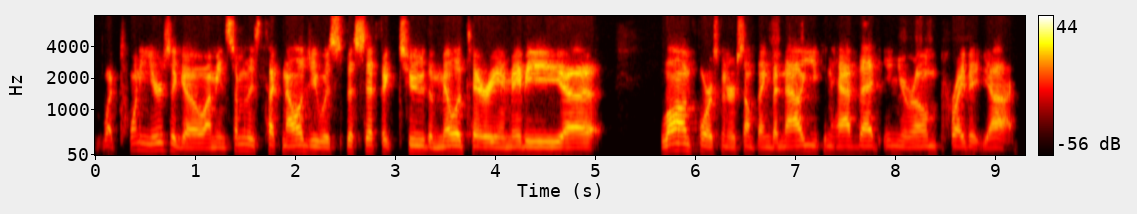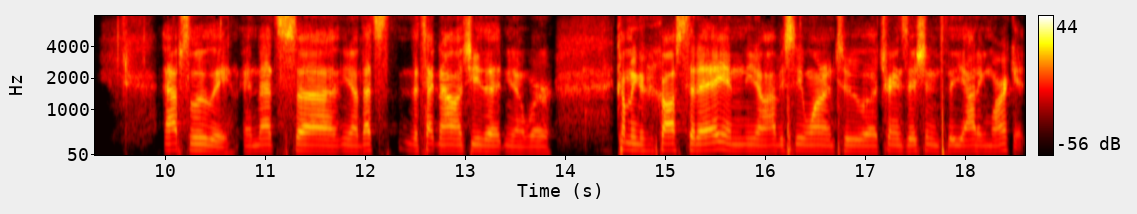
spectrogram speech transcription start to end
what 20 years ago. I mean, some of this technology was specific to the military and maybe uh, law enforcement or something, but now you can have that in your own private yacht. Absolutely, and that's uh, you know that's the technology that you know we're coming across today, and you know obviously wanted to uh, transition into the yachting market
